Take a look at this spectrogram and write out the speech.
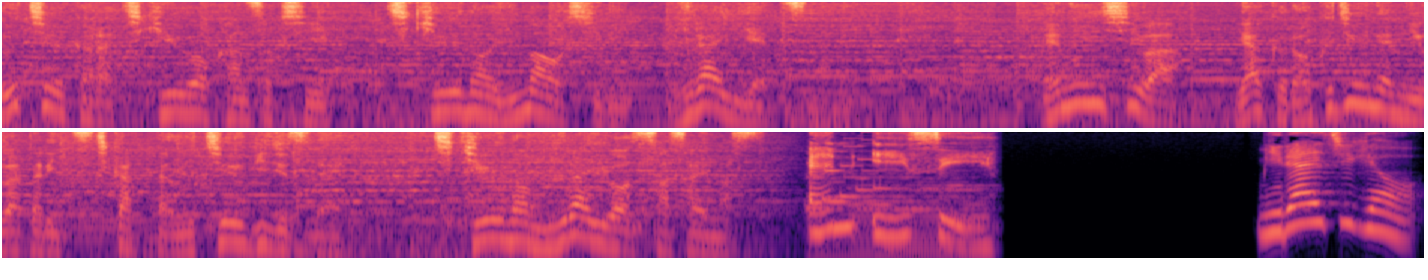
宇宙から地球を観測し地球の今を知り未来へつなぐ。NEC は約60年にわたり培った宇宙技術で地球の未来を支えます。NEC 未来授業。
